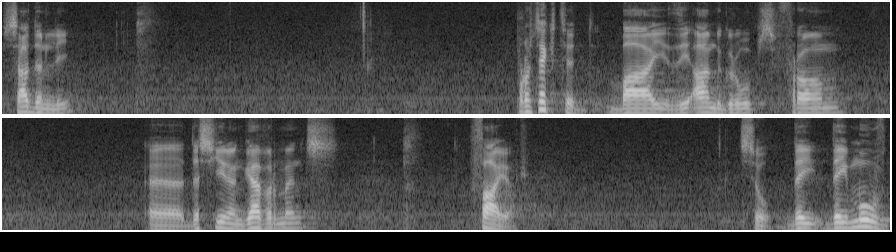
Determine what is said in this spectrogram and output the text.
suddenly protected by the armed groups from uh, the Syrian government's fire. So they, they moved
